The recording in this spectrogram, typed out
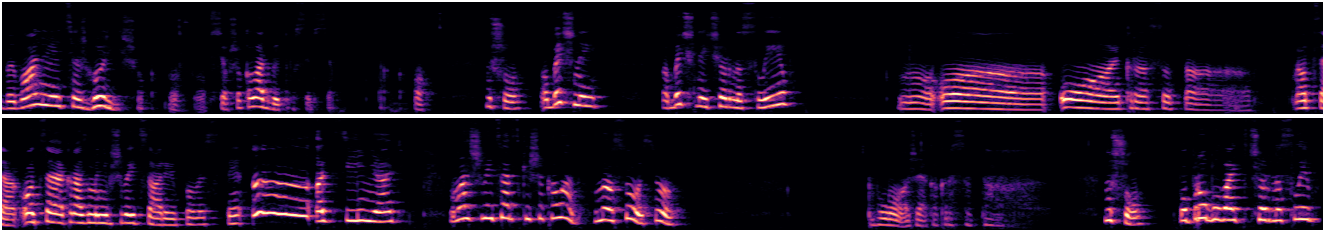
вивалюється ж горішок. О, о, все, шоколад витрусився. Так, о. Ну що, обичний, обичний чорнослив. О, ой, красота. Оце, оце якраз мені в Швейцарію повезти. А, оцінять. У вас швейцарський шоколад. У нас ось, о. Боже, яка красота. Ну що, попробувати чорнослив?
